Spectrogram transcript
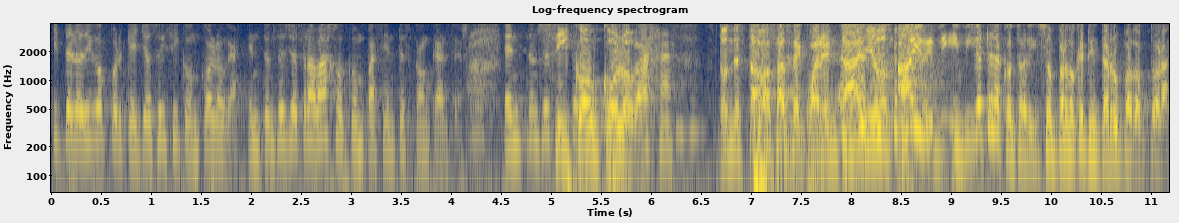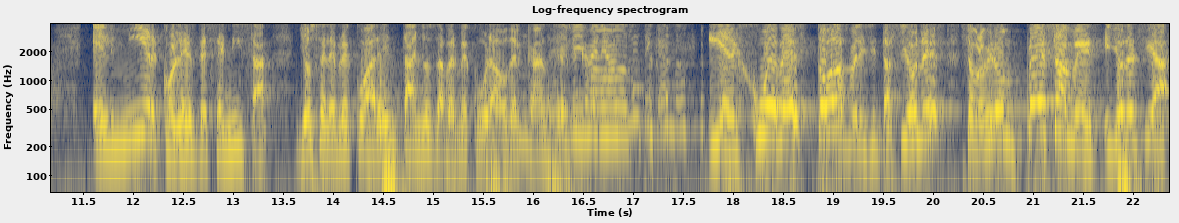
y te lo digo porque yo soy psiconcóloga, entonces yo trabajo con pacientes con cáncer. Entonces, Psico-oncóloga. Ajá. ¿Dónde estabas hace 40 años? Ay, y fíjate la contradicción, perdón que te interrumpa, doctora. El miércoles de ceniza, yo celebré 40 años de haberme curado del cáncer. Platicando. Y el jueves, todas las felicitaciones se volvieron pésames. Y yo decía,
